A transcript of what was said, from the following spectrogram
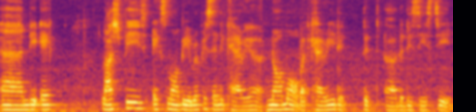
And the X large B X small b represent the carrier normal but carry the, the, uh, the disease gene.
